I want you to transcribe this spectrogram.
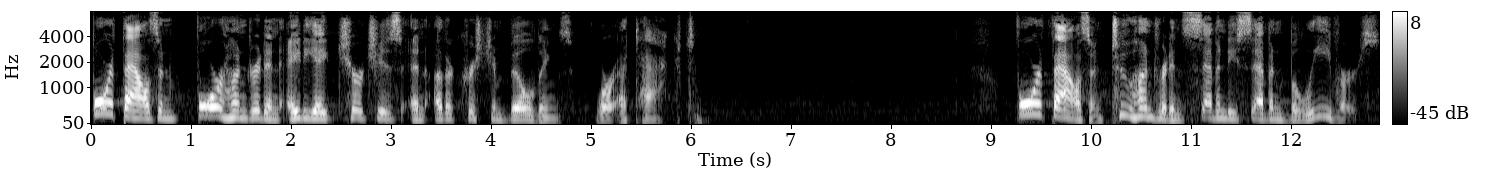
4,488 churches and other Christian buildings were attacked. 4,277 believers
